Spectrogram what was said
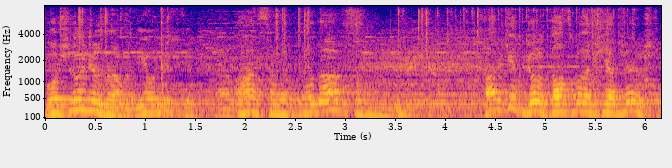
Boşuna oynuyoruz ama. Niye oynuyoruz ki? Aha sana. O da abi sana. Fark etmiyor oğlum. Dansıma da bir şey yapacağı yok işte.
